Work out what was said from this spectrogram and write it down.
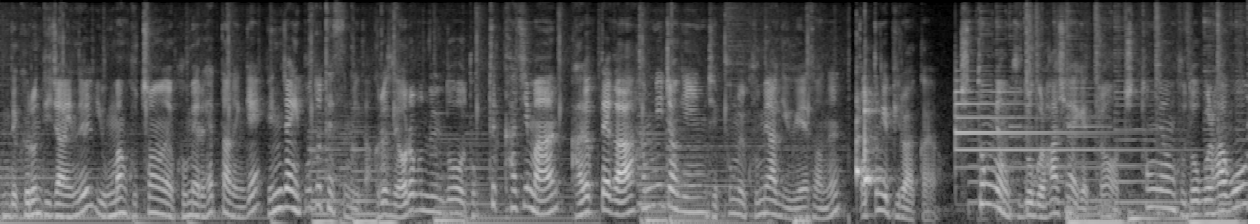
근데 그런 디자인을 69,000원에 구매를 했다는 게 굉장히 뿌듯했습니다 그래서 여러분들도 독특하지만 가격대가 합리적인 제품을 구매하기 위해서는 어떤 게 필요할까요? 추통령 구독을 하셔야겠죠. 추통령 구독을 하고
